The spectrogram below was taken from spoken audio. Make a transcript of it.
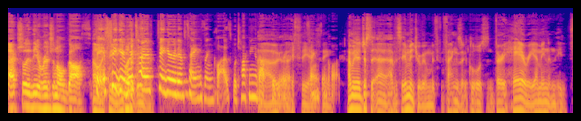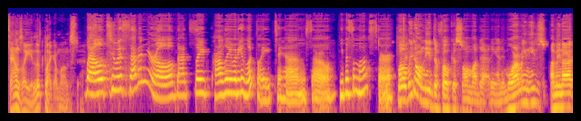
actually the original goth. Oh, I see. figure, we're But- talking figurative fangs and claws. We're talking about figurative I see, I fangs see. and claws. I mean, I just uh, have this image of him with fangs and claws and very hairy. I mean, and he sounds like he looked like a monster. Well, to a seven-year-old, that's like probably what he looked like to him. So he was a monster. Well, we don't need to focus on my daddy anymore. I mean, he's. I mean, I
